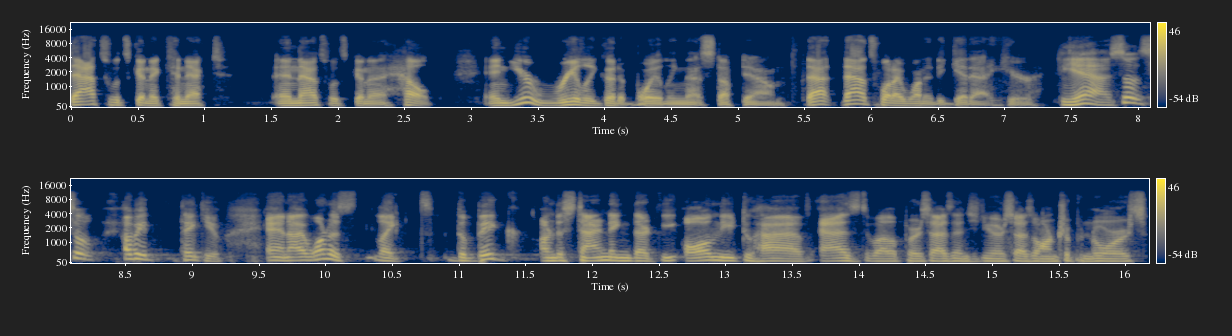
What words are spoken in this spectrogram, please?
that's what's going to connect and that's what's going to help. And you're really good at boiling that stuff down. That that's what I wanted to get at here. Yeah. So, so I mean, thank you. And I want to like the big understanding that we all need to have as developers, as engineers, as entrepreneurs,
